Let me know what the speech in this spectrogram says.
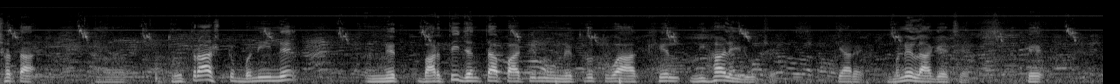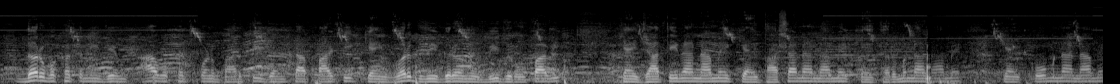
છતાં ધૃતરાષ્ટ્ર બનીને ને ભારતીય જનતા પાર્ટીનું નેતૃત્વ આ ખેલ નિહાળી રહ્યું છે. ત્યારે મને લાગે છે કે દર વખતની જેમ આ વખત પણ ભારતીય જનતા પાર્ટી ક્યાંય વર્ગ વિગ્રહનું બીજ રોપાવી, ક્યાંય જાતિના નામે, ક્યાંય ભાષાના નામે, ક્યાંય ધર્મના નામે, ક્યાંય કોમના નામે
